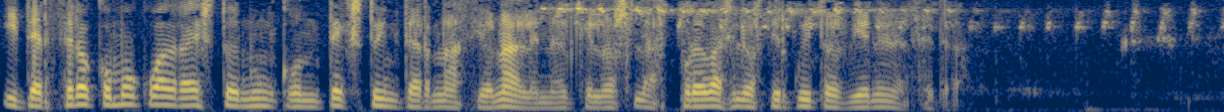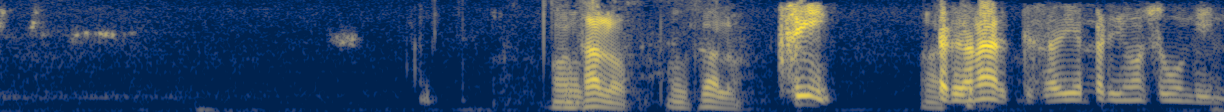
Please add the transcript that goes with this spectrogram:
y tercero, cómo cuadra esto en un contexto internacional en el que los, las pruebas y los circuitos vienen, etcétera. Gonzalo. Gonzalo. Sí, ah, perdonad, que se había perdido un segundín.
